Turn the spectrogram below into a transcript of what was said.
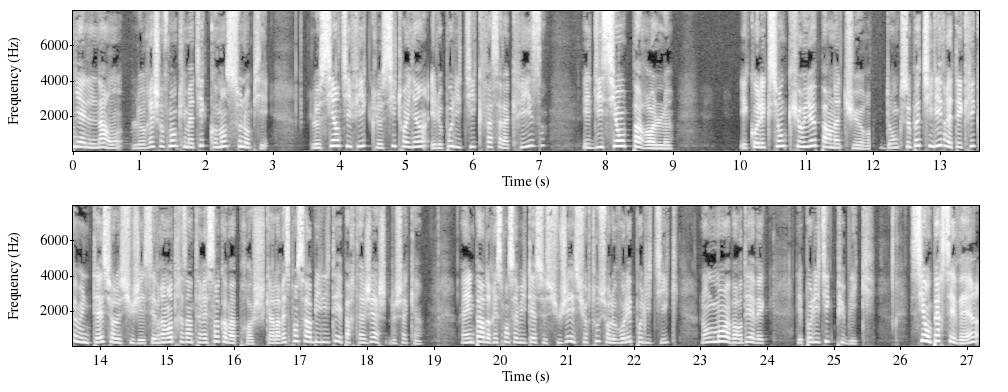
Daniel Naon, Le réchauffement climatique commence sous nos pieds. Le scientifique, le citoyen et le politique face à la crise. Édition Parole. Et collection Curieux par nature. Donc ce petit livre est écrit comme une thèse sur le sujet. C'est vraiment très intéressant comme approche, car la responsabilité est partagée de chacun. A une part de responsabilité à ce sujet et surtout sur le volet politique, longuement abordé avec les politiques publiques. Si on persévère,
